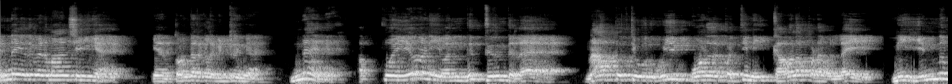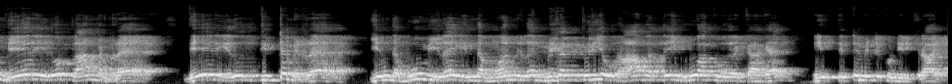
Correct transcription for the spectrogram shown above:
என்ன எது வேணுமானாலும் செய்யுங்க. என் தொண்டர்களை விட்டுருங்க. என்ன இது? அப்பயும் நீ வந்து திருந்தல. நாற்பத்தி ஒரு உயிர் போனதை பத்தி நீ கவலைப்படவில்லை. நீ இன்னும் வேற ஏதோ பிளான் பண்ற. வேற ஏதோ திட்டமிடுற. இந்த பூமியில இந்த மண்ணுல மிகப்பெரிய ஒரு ஆபத்தை உருவாக்குவதற்காக நீ திட்டமிட்டுக் கொண்டிருக்கிறாய்.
